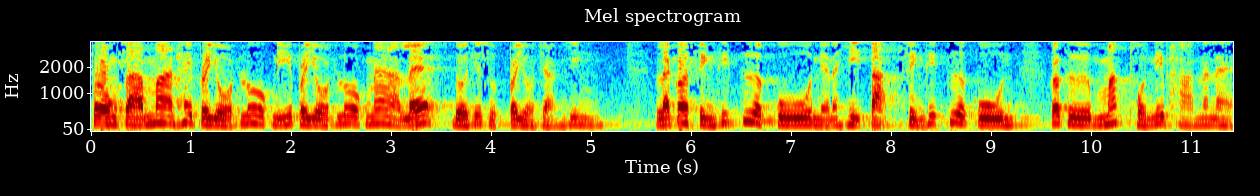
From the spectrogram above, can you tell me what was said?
พระองค์สามารถให้ประโยชน์โลกนี้ประโยชน์โลกหน้าและโดยที่สุดประโยชน์อย่างยิ่ง และก็สิ่งที่เกื้อกูลเนี่ยนะหิตะสิ่งที่เกื้อกูล ก็คือมรรคผลนิพพานนั่นแหละ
